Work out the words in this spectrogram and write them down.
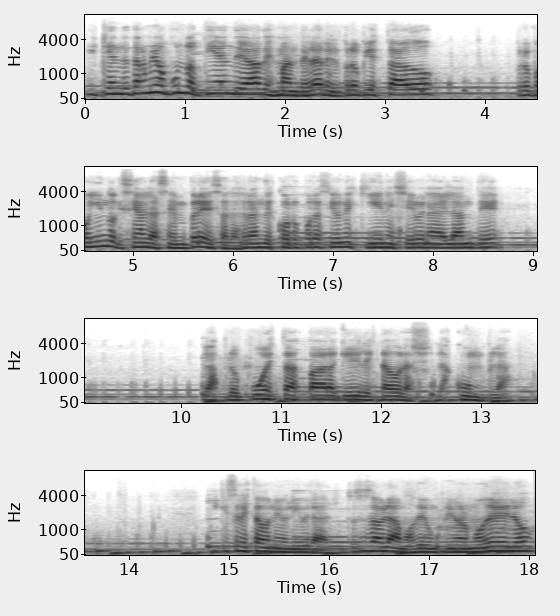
y que en determinado punto tiende a desmantelar el propio Estado proponiendo que sean las empresas, las grandes corporaciones quienes lleven adelante las propuestas para que el Estado las, las cumpla. ¿Y que es el Estado neoliberal? Entonces hablamos de un primer modelo,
